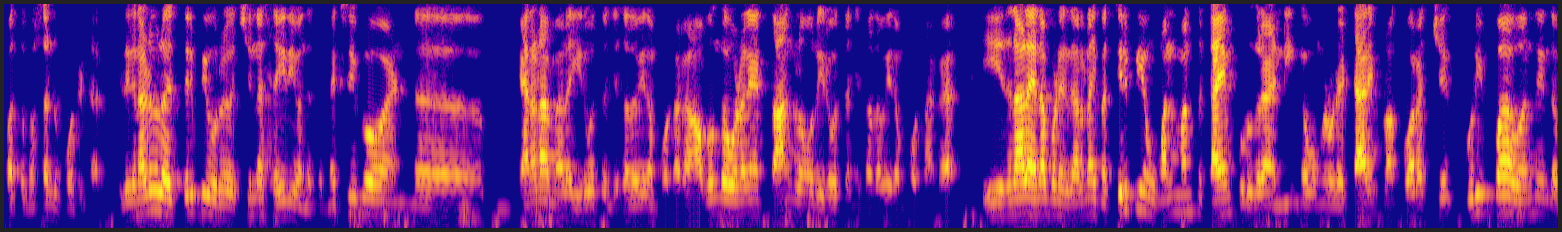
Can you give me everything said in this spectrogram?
பத்து பர்சன்ட் போட்டுட்டாரு. இதுக்கு நடுவில் திருப்பி ஒரு சின்ன செய்தி வந்துட்டு மெக்சிகோ அண்ட் கனடா மேல இருபத்தஞ்சு சதவீதம் போட்டாரு. அவங்க உடனே தாங்களும் ஒரு இருபத்தஞ்சு சதவீதம் போட்டாங்க. இதனால என்ன பண்ணிருக்காருன்னா இப்ப திருப்பியும் ஒன் மந்த் டைம் கொடுக்குறேன். நீங்க உங்களுடைய டேரிஃப்லாம் குறைச்சு குறிப்பா வந்து இந்த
